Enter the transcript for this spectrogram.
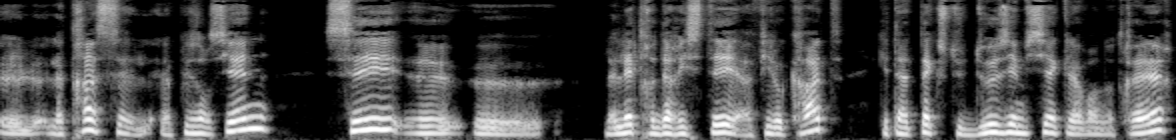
la trace la plus ancienne, c'est euh, euh, la lettre d'Aristée à Philocrate, qui est un texte du deuxième siècle avant notre ère,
